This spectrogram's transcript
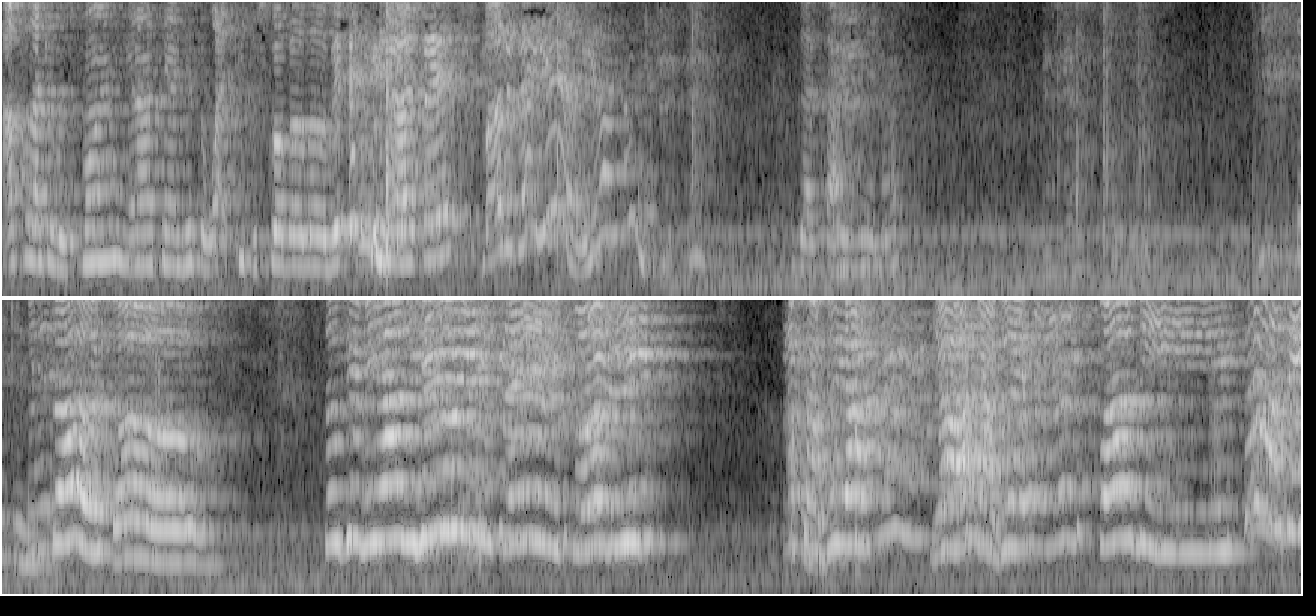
I feel like it was fun. You know what I'm saying? Just to watch people struggle a little bit. you know what I'm saying? But other than that, yeah, you know what I'm saying. Mm-hmm. You got Tyson in there. Is it good? So, so, so give me all of you in exchange for me. I sound good, y'all. Y'all, I sound good. For me, for me.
